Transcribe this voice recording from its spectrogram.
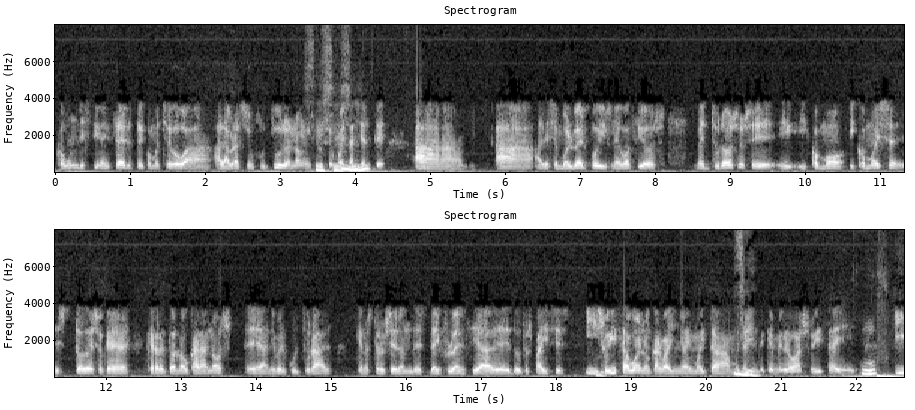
con un destino incerto e como chegou a, a labrarse un futuro, non? Sí, Incluso sí, moita sí. xente a, a, a desenvolver pois negocios venturosos eh, e, e, e como e como es, es todo eso que, que retornou cara a nós eh, a nivel cultural que nos trouxeron desde da influencia de, de outros países. E Suiza, bueno, en Carballiño hai moita moita sí. xente que emigrou a Suiza e, e,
